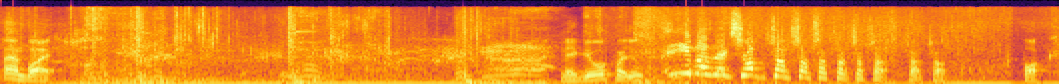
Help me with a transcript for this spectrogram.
Nem baj. Még jók vagyunk. Így bazd meg, sap, sap, sap, sap, sap, sap, sap, sap. Fuck.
